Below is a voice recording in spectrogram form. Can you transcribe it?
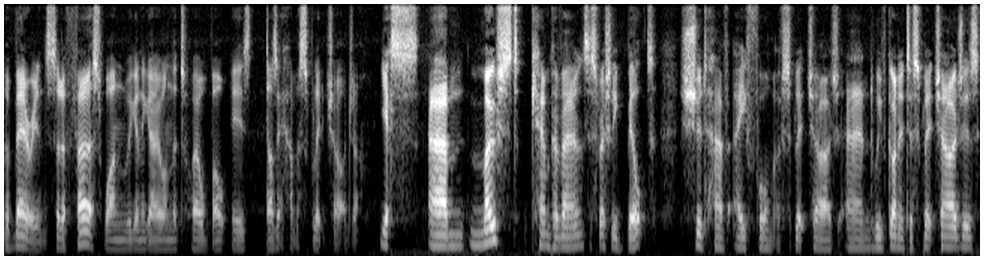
of variance. So the first one we're going to go on the 12 volt is does it have a split charger? Yes, um, most camper vans, especially built, should have a form of split charge, and we've gone into split charges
